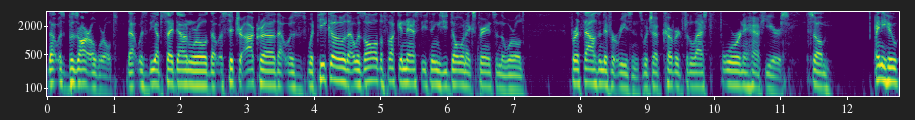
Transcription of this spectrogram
that was Bizarro World. That was the Upside Down World. That was Sitra Achra. That was Wetiko. That was all the fucking nasty things you don't want to experience in the world for a thousand different reasons, which I've covered for the last four and a half years. So, anywho,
